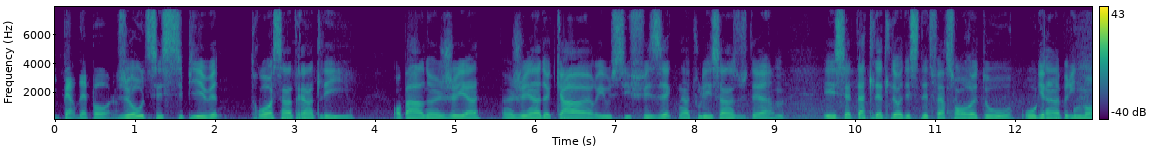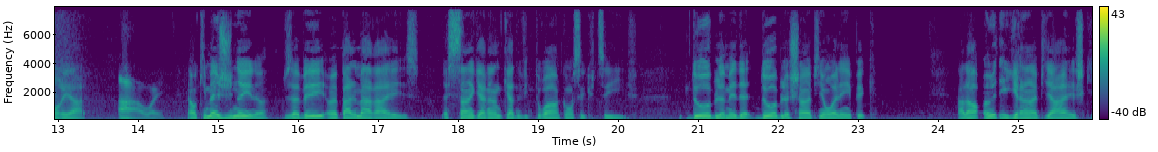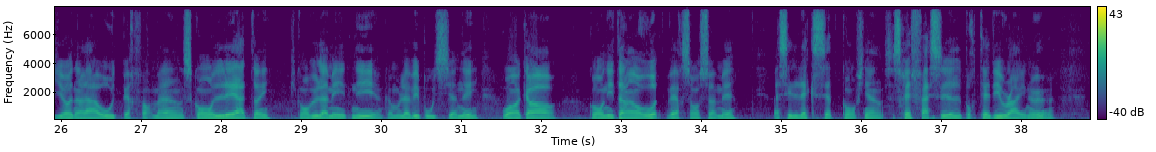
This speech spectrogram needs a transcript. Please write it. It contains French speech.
Il perdait pas. là. Du haut de ses 6 pieds 8, 330 livres. On parle d'un géant, un géant de cœur et aussi physique dans tous les sens du terme. Et cet athlète-là a décidé de faire son retour au Grand Prix de Montréal. Ah ouais. Donc imaginez, là, vous avez un palmarès de 144 victoires consécutives, double, double champion olympique. Alors, un des grands pièges qu'il y a dans la haute performance, qu'on l'ait atteint, puis qu'on veut la maintenir, comme vous l'avez positionné, ou encore qu'on est en route vers son sommet, ben, c'est l'excès de confiance. Ce serait facile pour Teddy Reiner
